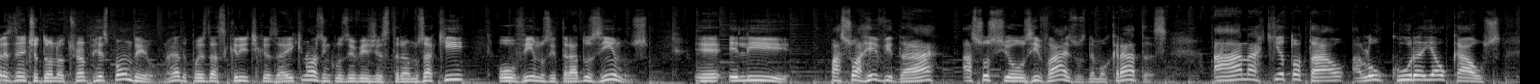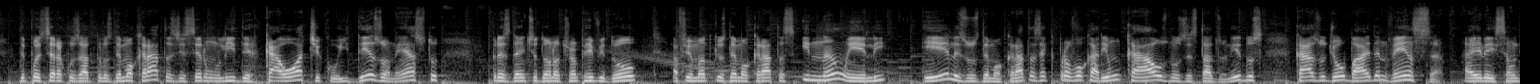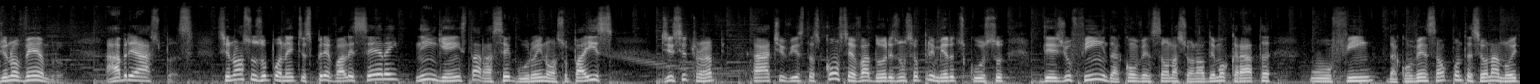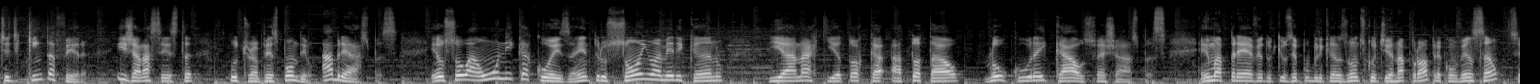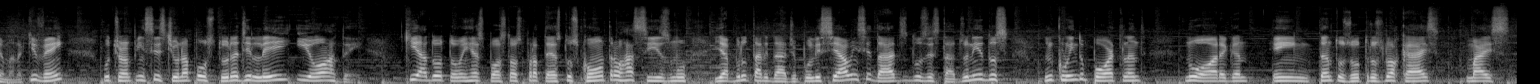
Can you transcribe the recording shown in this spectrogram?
presidente Donald Trump respondeu, né? Depois das críticas aí que nós inclusive registramos aqui, ouvimos e traduzimos, eh, ele passou a revidar, associou os rivais, os democratas, à anarquia total, à loucura e ao caos. Depois de ser acusado pelos democratas de ser um líder caótico e desonesto, o presidente Donald Trump revidou, afirmando que os democratas e não ele eles, os democratas, é que provocariam um caos nos Estados Unidos caso Joe Biden vença a eleição de novembro. Abre aspas. Se nossos oponentes prevalecerem, ninguém estará seguro em nosso país, disse Trump a ativistas conservadores no seu primeiro discurso desde o fim da Convenção Nacional Democrata. O fim da convenção aconteceu na noite de quinta-feira e já na sexta o Trump respondeu: abre aspas. Eu sou a única coisa entre o sonho americano e a anarquia a total, loucura e caos, fecha aspas. Em uma prévia do que os republicanos vão discutir na própria convenção, semana que vem, o Trump insistiu na postura de lei e ordem, que adotou em resposta aos protestos contra o racismo e a brutalidade policial em cidades dos Estados Unidos, incluindo Portland, no Oregon, em tantos outros locais, mas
